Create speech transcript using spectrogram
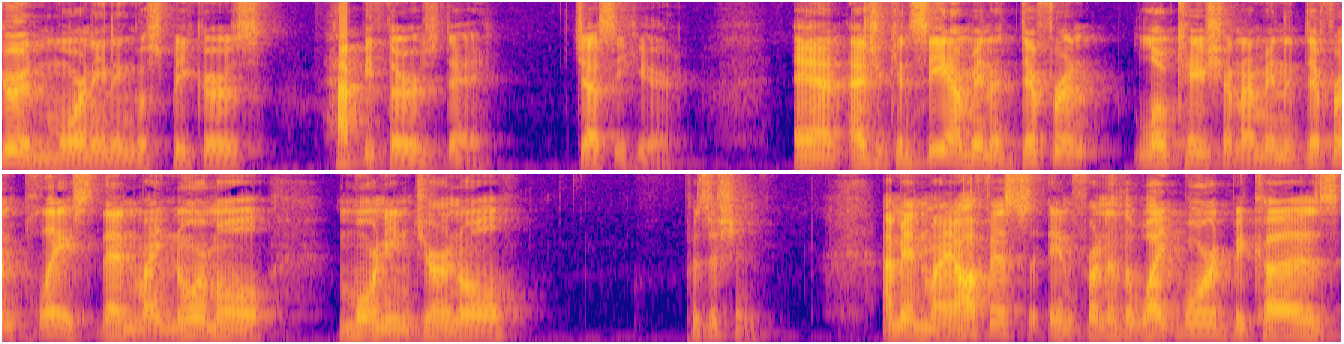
Good morning, English speakers. Happy Thursday. Jesse here. And as you can see, I'm in a different location. I'm in a different place than my normal morning journal position. I'm in my office in front of the whiteboard because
